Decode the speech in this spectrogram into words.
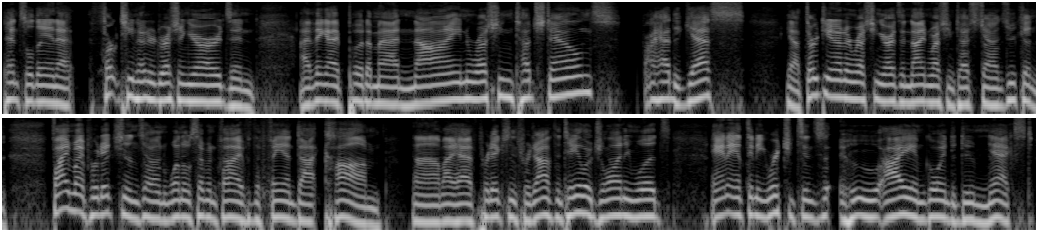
penciled in at 1,300 rushing yards, and I think I put him at nine rushing touchdowns. If I had to guess, yeah, 1,300 rushing yards and nine rushing touchdowns. You can find my predictions on 1075thefan.com. Um, I have predictions for Jonathan Taylor, Jelani Woods, and Anthony Richardson, who I am going to do next.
